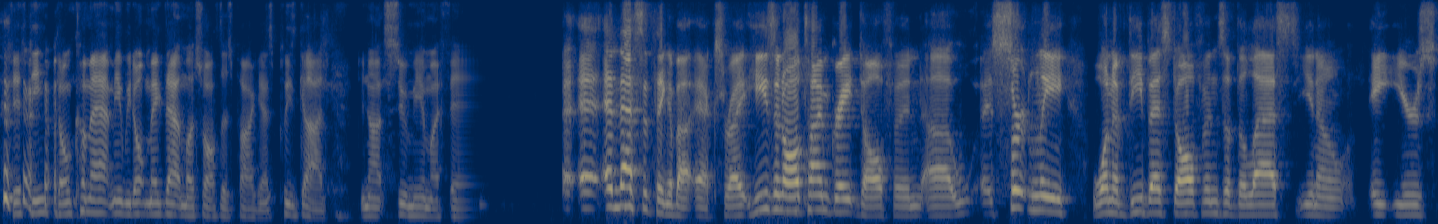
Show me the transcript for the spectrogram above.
50, don't come at me. We don't make that much off this podcast. Please, God, do not sue me and my family. And that's the thing about X, right? He's an all-time great Dolphin. Uh, certainly one of the best Dolphins of the last, you know, eight years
